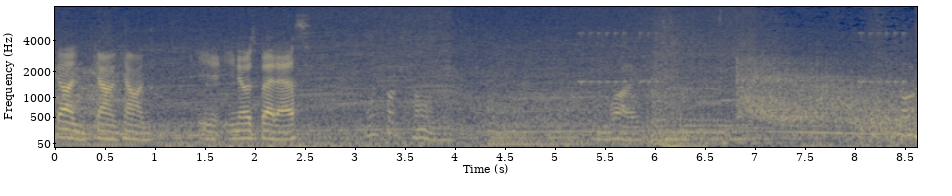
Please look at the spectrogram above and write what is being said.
Come on, come on, come on. You, you know it's badass. What the fuck's me? And why? Fuck.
